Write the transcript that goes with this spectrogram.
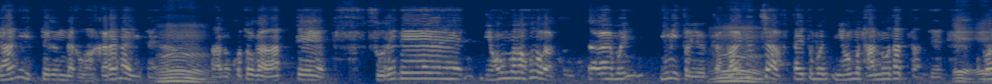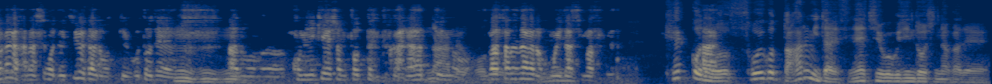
何言ってるんだかわからないみたいな、うん、あのことがあって、それで日本語の方がこうお互いも意味というか、場合によっちゃ2人とも日本語堪能だったんで、ええ、細かい話もできるだろうっていうことで、うんうんうん、あのコミュニケーション取ってるのかなっていうのを、今更ながら思い出しますね。結構でも、そういうことあるみたいですね、中国人同士の中で。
